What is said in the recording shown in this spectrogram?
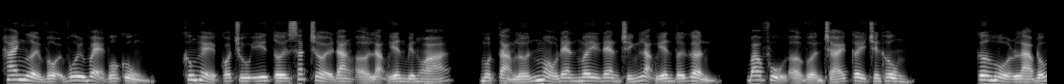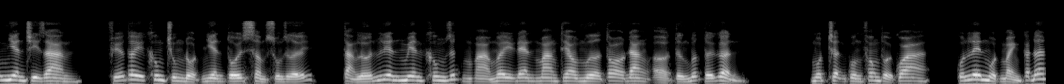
Hai người vội vui vẻ vô cùng, không hề có chú ý tới sắc trời đang ở lặng yên biến hóa, một tảng lớn màu đen mây đen chính lặng yên tới gần, bao phủ ở vườn trái cây trên không. Cơ hồ là bỗng nhiên chi gian, phía tây không trung đột nhiên tối sầm xuống dưới, tảng lớn liên miên không dứt mà mây đen mang theo mưa to đang ở từng bước tới gần. Một trận cuồng phong thổi qua, cuốn lên một mảnh cắt đất,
